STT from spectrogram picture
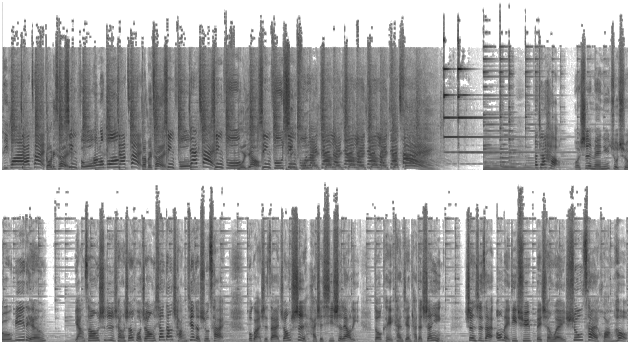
地瓜、加菜、高丽菜、幸福、胡萝卜、加菜、大白菜、幸福、加菜、幸福，我要幸福幸福来加来加来加来加菜。大家好，我是美女主厨 V 零。洋葱是日常生活中相当常见的蔬菜，不管是在中式还是西式料理，都可以看见它的身影。甚至在欧美地区被称为蔬菜皇后。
